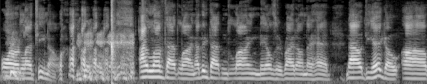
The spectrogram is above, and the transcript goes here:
or Latino? I love that line. I think that line nails it right on the head. Now, Diego, uh,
